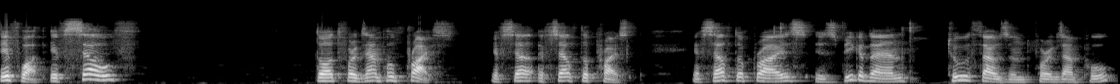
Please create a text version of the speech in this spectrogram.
if what? If self dot, for example, price. If self, if self dot price. If self dot price is bigger than 2000, for example,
